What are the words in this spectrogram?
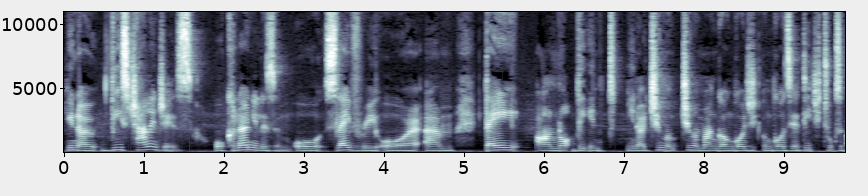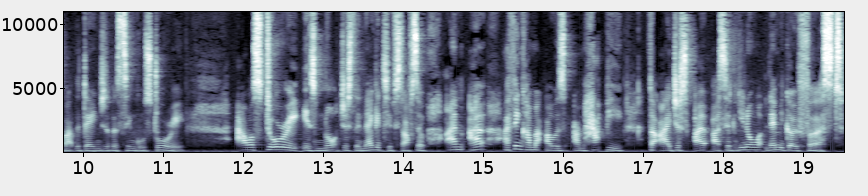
you know these challenges or colonialism or slavery or um, they are not the you know Chima, chimamanda ngozi, ngozi adichie talks about the dangers of a single story. Our story is not just the negative stuff. So i'm i, I think i'm i was i'm happy that i just I, I said you know what? Let me go first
